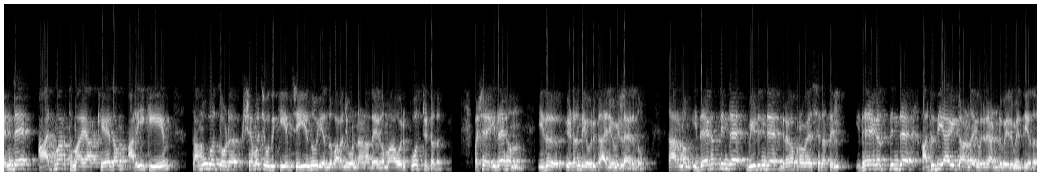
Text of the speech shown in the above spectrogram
എന്റെ ആത്മാർത്ഥമായ ഖേദം അറിയിക്കുകയും സമൂഹത്തോട് ക്ഷമ ചോദിക്കുകയും ചെയ്യുന്നു എന്ന് പറഞ്ഞുകൊണ്ടാണ് അദ്ദേഹം ആ ഒരു പോസ്റ്റ് ഇട്ടത്. പക്ഷേ ഇദ്ദേഹം ഇത് ഇടേണ്ട ഒരു കാര്യവുമില്ലായിരുന്നു. കാരണം ഇദ്ദേഹത്തിന്റെ വീടിന്റെ ഗൃഹപ്രവേശനത്തിൽ ഇദ്ദേഹത്തിന്റെ അതിഥിയായിട്ടാണ് ഇവർ രണ്ടുപേരും എത്തിയത്.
